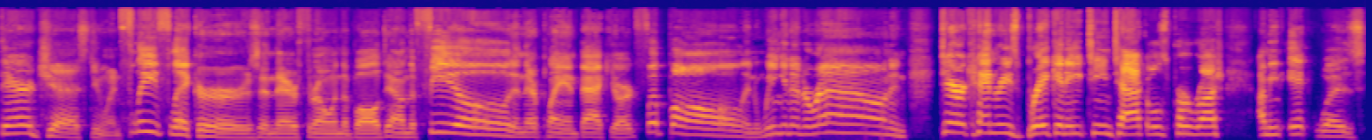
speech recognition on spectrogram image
they're just doing flea flickers and they're throwing the ball down the field and they're playing backyard football and winging it around and Derrick Henry's breaking 18 tackles per rush. I mean, it was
